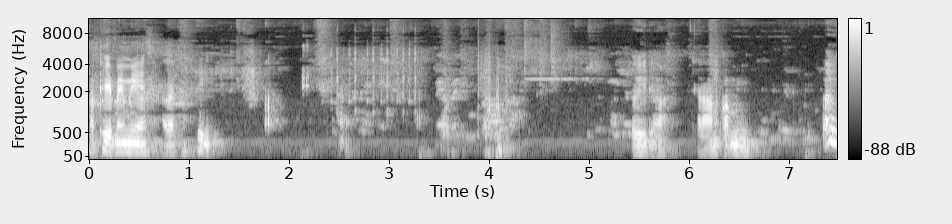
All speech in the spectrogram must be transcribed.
ประเทศไม่มีอะไรทั้งสิ้น เฮ้ยเดี๋ยวฉลามก็มีเอ้ย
